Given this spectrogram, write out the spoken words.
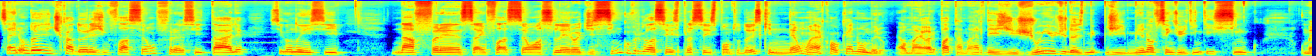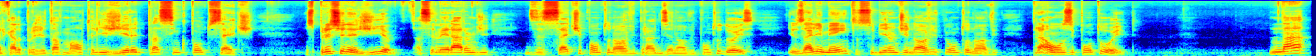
Saíram dois indicadores de inflação, França e Itália. Segundo em si, na França, a inflação acelerou de 5,6 para 6,2, que não é qualquer número. É o maior patamar desde junho de, 2000, de 1985. O mercado projetava uma alta ligeira para 5,7. Os preços de energia aceleraram de 17,9 para 19,2 e os alimentos subiram de 9,9 para 11,8. Na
